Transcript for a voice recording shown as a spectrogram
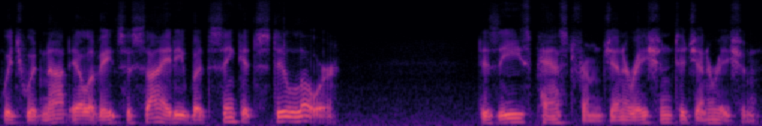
which would not elevate society but sink it still lower. Disease passed from generation to generation.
